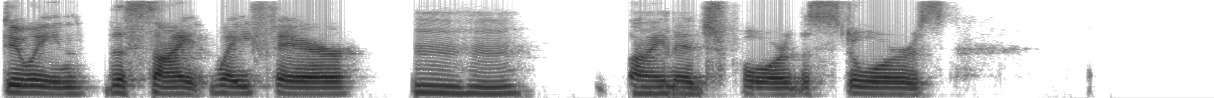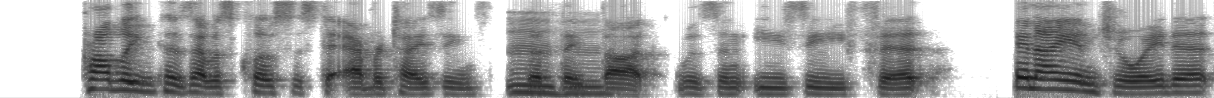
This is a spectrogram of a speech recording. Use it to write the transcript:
doing the sign Wayfair Mhm. signage for the stores. Probably because I was closest to advertising that they Mhm. thought was an easy fit. And I enjoyed it,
